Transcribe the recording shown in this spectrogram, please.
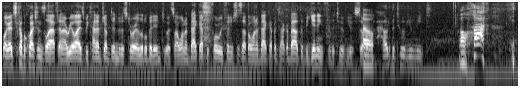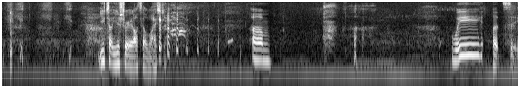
Well, I got just a couple questions left, and I realize we kind of jumped into the story a little bit into it. So I want to back up before we finish this up. I want to back up and talk about the beginning for the two of you. So, Oh. how did the two of you meet? Oh, ha! You tell your story, I'll tell my story. um, We let's see.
